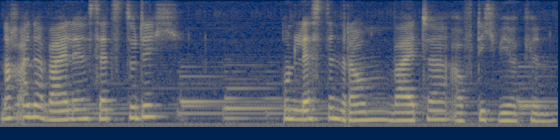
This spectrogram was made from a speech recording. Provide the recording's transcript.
Nach einer Weile setzt du dich und lässt den Raum weiter auf dich wirken.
